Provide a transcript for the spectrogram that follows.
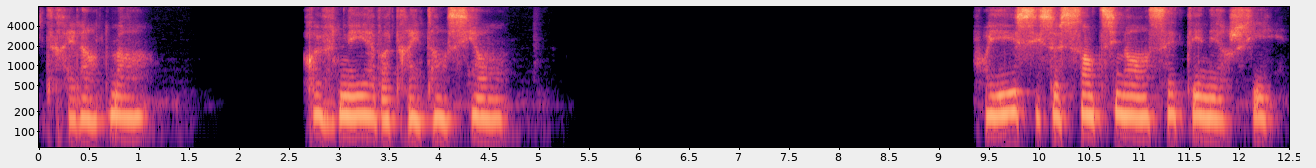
Très lentement, revenez à votre intention. Voyez si ce sentiment, cette énergie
